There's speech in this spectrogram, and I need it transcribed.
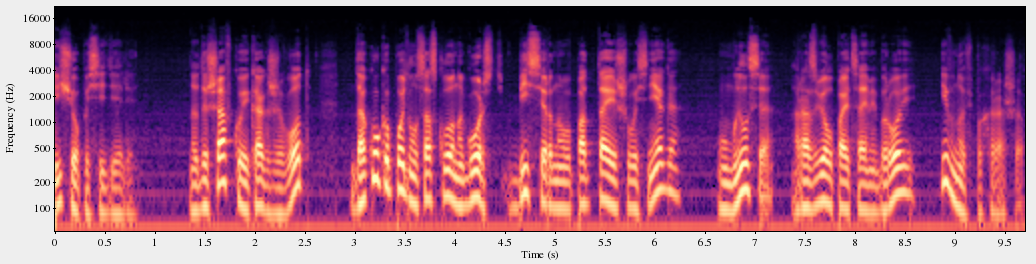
Еще посидели. Надышав кое-как живот, Дакука поднял со склона горсть бисерного подтаившего снега, умылся, развел пальцами брови и вновь похорошел.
